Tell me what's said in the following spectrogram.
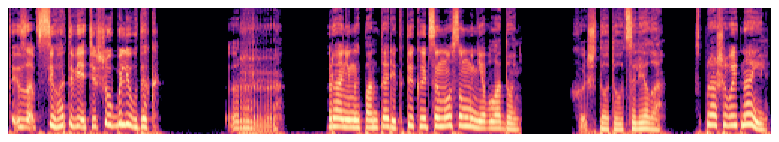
«Ты за все ответишь, ублюдок!» Рррр. Раненый пантерик тыкается носом мне в ладонь. «Хоть что-то уцелело?» – спрашивает Наиль.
